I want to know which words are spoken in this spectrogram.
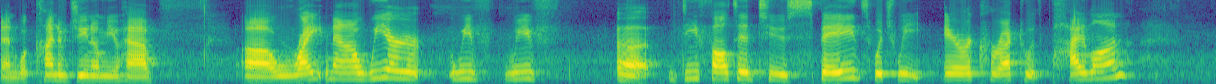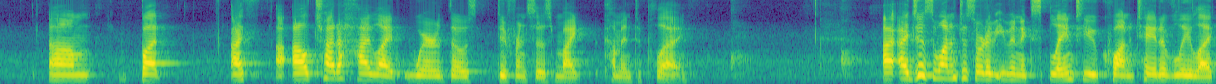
and what kind of genome you have. Uh, right now, we are, we've, we've uh, defaulted to spades, which we error correct with Pilon. Um, but I, I'll try to highlight where those differences might come into play. I, I just wanted to sort of even explain to you quantitatively like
